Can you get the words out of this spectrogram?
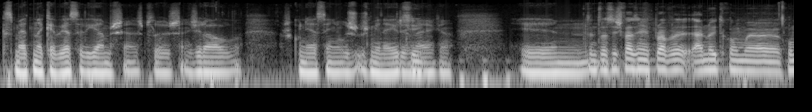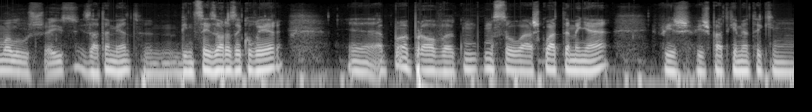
que se mete na cabeça, digamos, as pessoas em geral reconhecem os, os mineiros, Sim. né? Um, Portanto, vocês fazem a prova à noite com uma, com uma luz, é isso? Exatamente, 26 horas a correr. Eh, a, a prova começou às 4 da manhã, fiz, fiz praticamente aqui um,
